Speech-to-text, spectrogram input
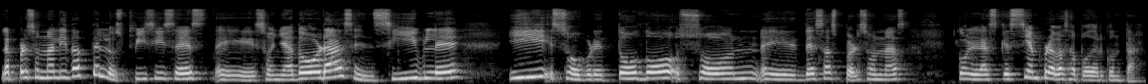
La personalidad de los Pisces es eh, soñadora, sensible y sobre todo son eh, de esas personas con las que siempre vas a poder contar.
